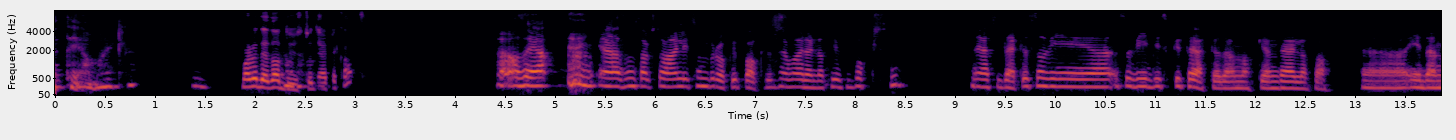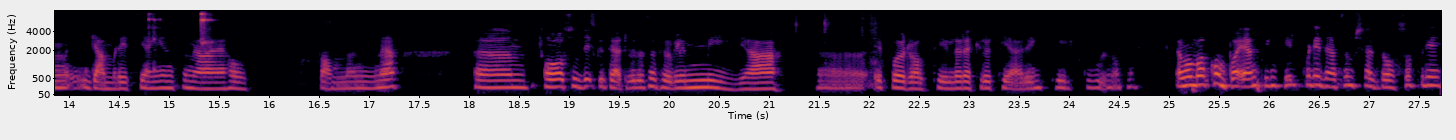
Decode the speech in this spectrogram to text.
et tema, egentlig. Mm. Var det det da du studerte, Katt? Altså jeg, jeg, som sagt så har en litt sånn bråket bakgrunn, så jeg var relativt voksen når jeg studerte. Så vi, så vi diskuterte det nok en del, altså. Uh, I den Gamlis-gjengen som jeg holdt sammen med. Um, og så diskuterte vi det selvfølgelig mye uh, i forhold til rekruttering til skolen og sånn. Jeg må bare komme på en ting til. fordi det som skjedde også, fordi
